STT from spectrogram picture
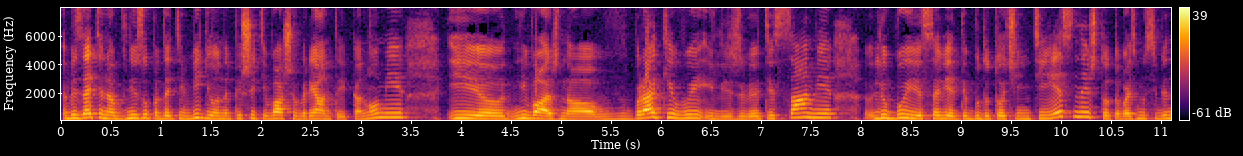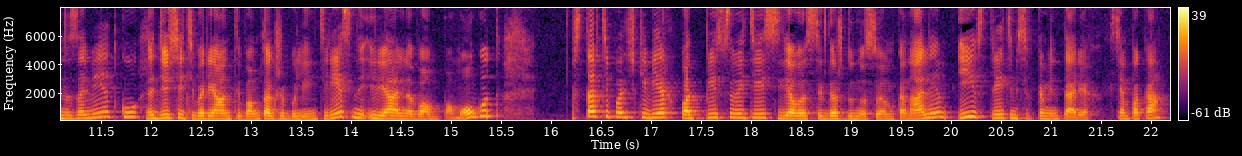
Обязательно внизу под этим видео напишите ваши варианты экономии, и э, неважно, в браке вы или живете сами, любые советы будут очень интересны, что-то возьму себе на заметку. Надеюсь, эти варианты вам также были интересны и реально вам помогут. Ставьте пальчики вверх, подписывайтесь, я вас всегда жду на своем канале и встретимся в комментариях. Всем пока!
